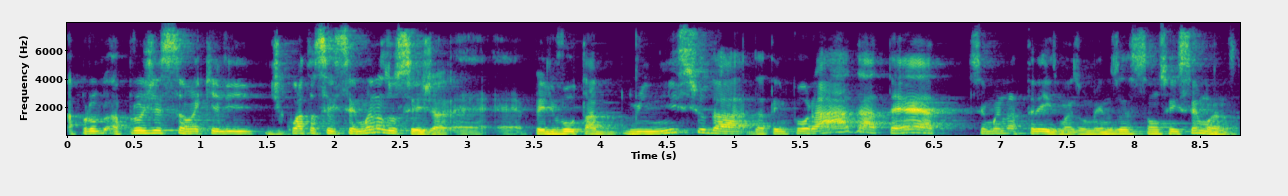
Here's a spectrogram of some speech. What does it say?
A, pro, a projeção é que ele, de quatro a seis semanas, ou seja, é, é para ele voltar no início da, da temporada até semana 3, mais ou menos, são seis semanas.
